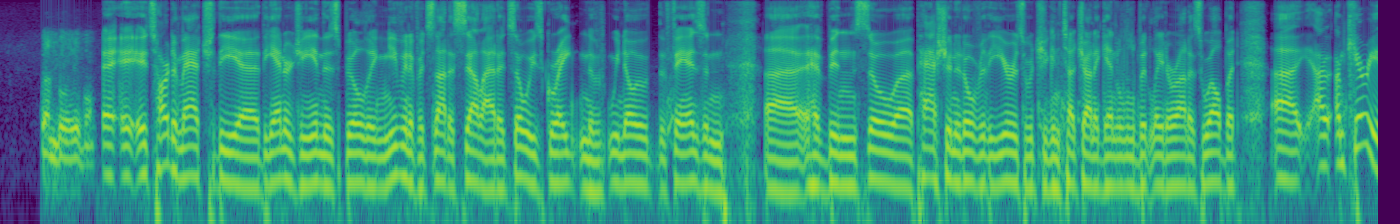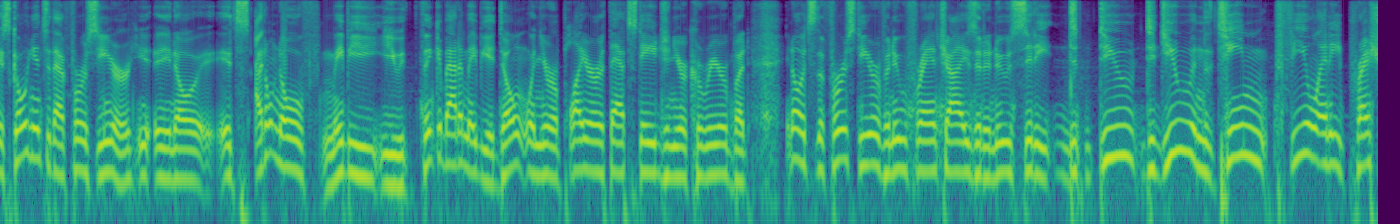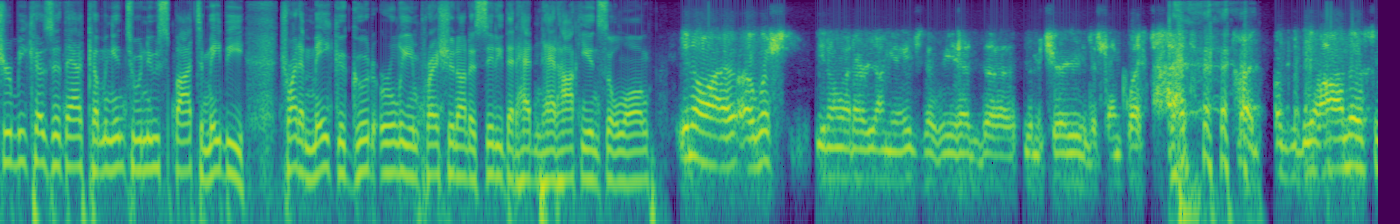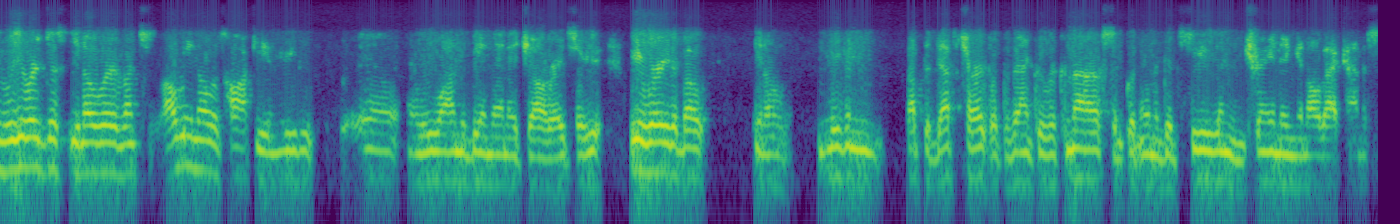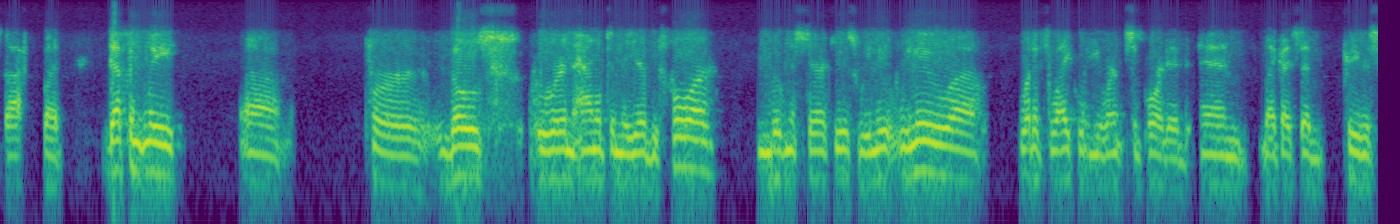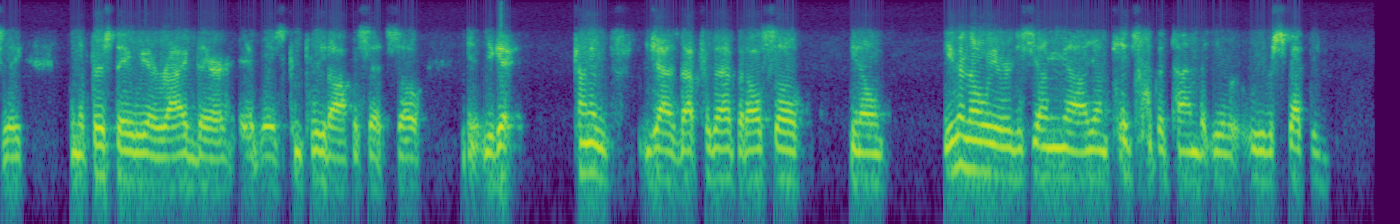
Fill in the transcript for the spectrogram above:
unbelievable. It's hard to match the uh, the energy in this building, even if it's not a sellout. It's always great, and we know the fans and uh, have been so uh, passionate over the years, which you can touch on again a little bit later on as well. But uh, I, am curious, going into that first year, you, you, know, it's I don't know if maybe you think about it, maybe you don't when you're a player at that stage in your career, but you know, it's the first year of a new franchise in a new city. Do you did you and the team feel any pressure because of that coming into a new spot to maybe try to make a good early impression on a city that hadn't had hockey in so long? You know, I, I wish you know at our young age that we had the, the maturity to think like that. but to be honest, we were just you know we're a bunch. All we know is hockey, and we uh, and we wanted to be in the NHL, right? So we, we were worried about you know moving up the depth chart with the Vancouver Canucks and putting in a good season and training and all that kind of stuff. But definitely, uh, for those who were in Hamilton the year before, moving to Syracuse, we knew we knew uh, what it's like when you weren't supported. And like I said previously, from the first day we arrived there, it was complete opposite. So you get kind of jazzed up for that, but also, you know, even though we were just young uh, young kids at the time, but you, we respected,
